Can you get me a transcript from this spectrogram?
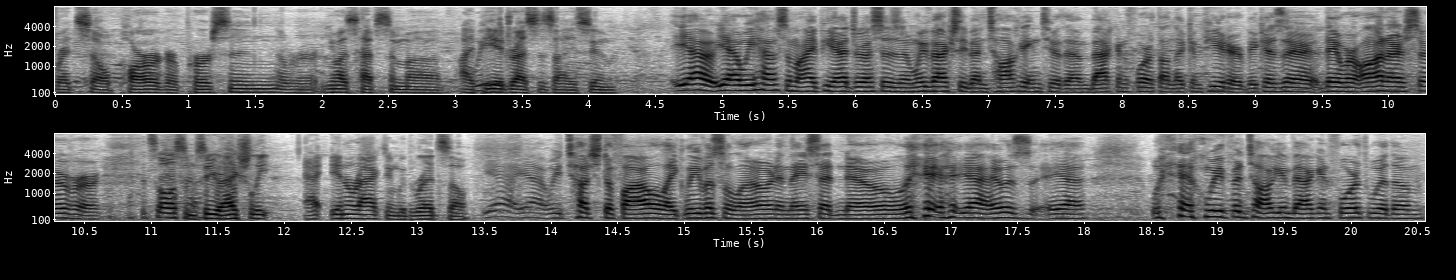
red cell part or person or you must have some uh, ip we, addresses i assume yeah, yeah, we have some IP addresses, and we've actually been talking to them back and forth on the computer because they they were on our server. That's awesome. So you're actually interacting with Red Cell. Yeah, yeah. We touched a file like leave us alone, and they said no. yeah, it was yeah. We've been talking back and forth with them.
